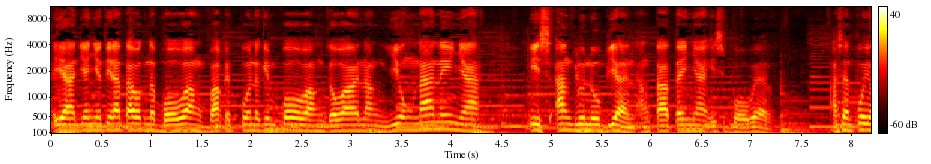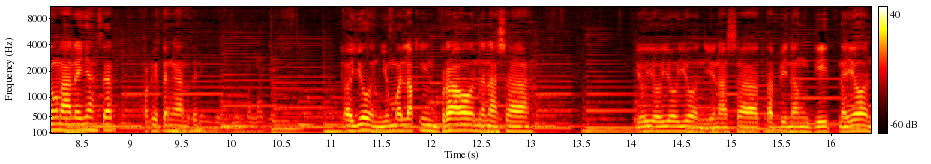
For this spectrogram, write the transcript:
Ayan, yan yung tinatawag na bowang. Bakit po naging bowang? Gawa ng yung nanay niya is Anglo-Nubian, ang tatay niya is bower. Asan po yung nanay niya, sir? Pakita nga natin. yung malaki Oh, yun, yung malaking brown na nasa yo yo yo yun, yung nasa tabi ng gate na yon.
